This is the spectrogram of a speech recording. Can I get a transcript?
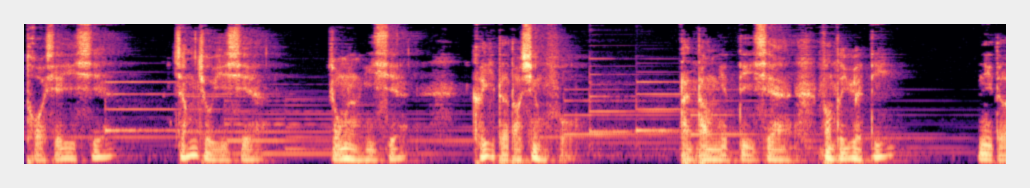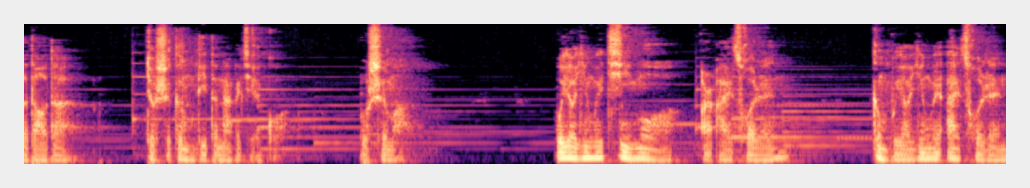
妥协一些、将就一些、容忍一些，可以得到幸福。但当你的底线放得越低，你得到的就是更低的那个结果，不是吗？不要因为寂寞而爱错人，更不要因为爱错人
